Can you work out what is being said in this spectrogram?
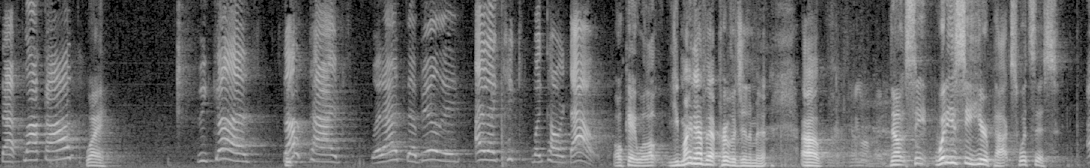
that block on? Why? Because sometimes when I'm at the building, I like kick my car down. Okay, well, you might have that privilege in a minute. Uh, now, see, what do you see here, Pax? What's this? Uh,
